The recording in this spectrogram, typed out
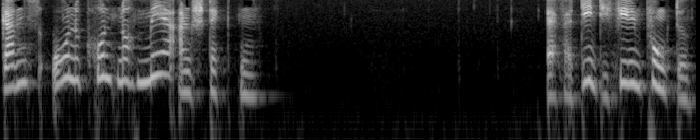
ganz ohne Grund noch mehr ansteckten. Er verdient die vielen Punkte.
